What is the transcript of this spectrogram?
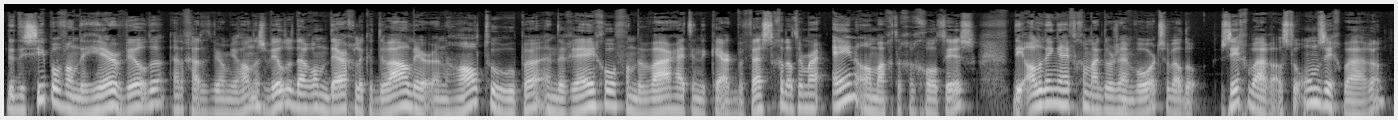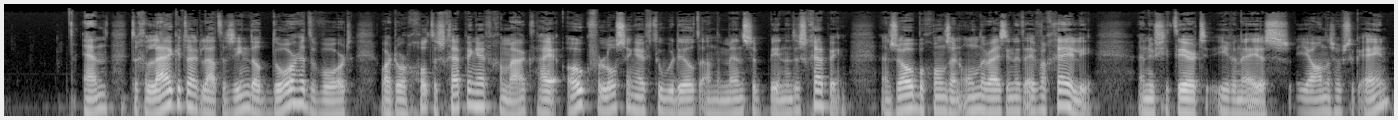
De discipel van de Heer wilde, en dan gaat het weer om Johannes, wilde daarom dergelijke dwaalleer een halt toeroepen en de regel van de waarheid in de kerk bevestigen dat er maar één almachtige God is, die alle dingen heeft gemaakt door zijn woord, zowel de zichtbare als de onzichtbare. En tegelijkertijd laten zien dat door het woord waardoor God de schepping heeft gemaakt, hij ook verlossing heeft toebedeeld aan de mensen binnen de schepping. En zo begon zijn onderwijs in het evangelie. En nu citeert Irenaeus Johannes hoofdstuk 1.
